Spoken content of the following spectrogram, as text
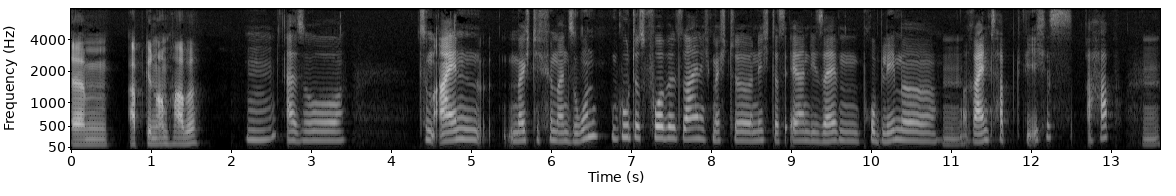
ähm, abgenommen habe. Mhm, also zum einen möchte ich für meinen Sohn ein gutes Vorbild sein. Ich möchte nicht, dass er in dieselben Probleme mhm. reintappt, wie ich es habe. Mhm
